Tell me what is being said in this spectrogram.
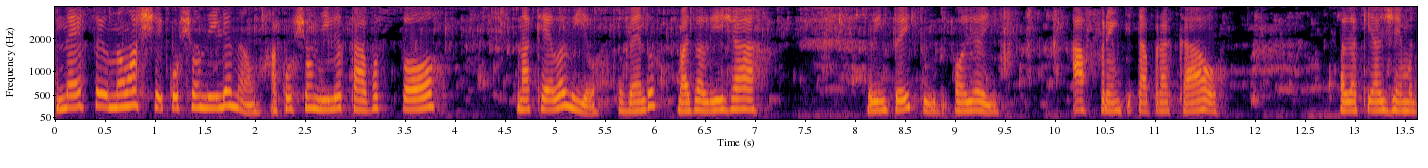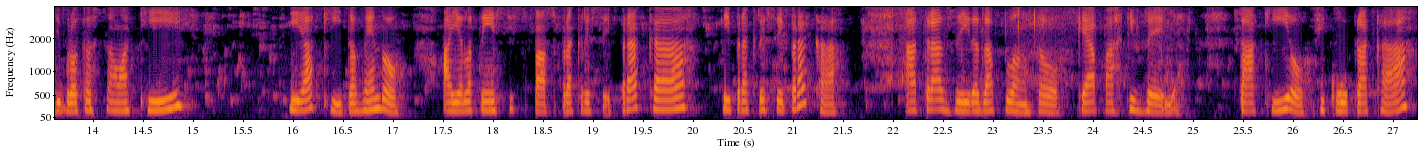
Nessa eu não achei cochonilha, não. A cochonilha tava só naquela ali, ó, tá vendo? Mas ali já limpei tudo, olha aí. A frente tá pra cá, ó. Olha aqui a gema de brotação aqui e aqui, tá vendo, ó? Aí ela tem esse espaço para crescer para cá e para crescer para cá. A traseira da planta, ó, que é a parte velha, tá aqui, ó, ficou para cá,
